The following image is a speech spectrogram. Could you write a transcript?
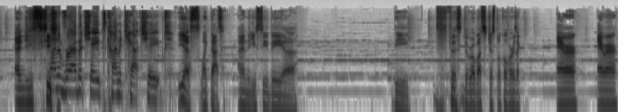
and you see kind of rabbit shaped, kind of cat shaped. yes, like that. And you see the uh the the, the robots just look over. He's like, error, error,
